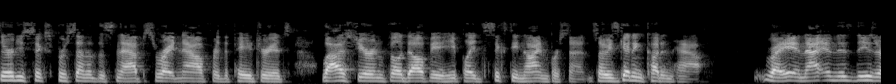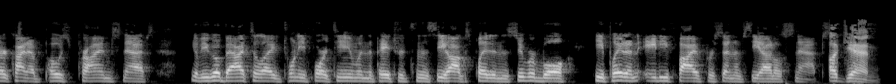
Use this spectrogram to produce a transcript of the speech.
36% of the snaps right now for the Patriots. Last year in Philadelphia, he played 69%. So he's getting cut in half, right? And that, and this, these are kind of post prime snaps. If you go back to like 2014 when the Patriots and the Seahawks played in the Super Bowl, he played on 85% of Seattle snaps. Again,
